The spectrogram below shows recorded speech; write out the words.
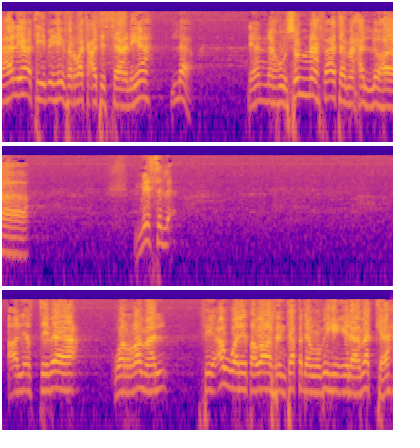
فهل يأتي به في الركعة الثانية؟ لا. لأنه سنة فات محلها. مثل الاطباع والرمل في أول طواف تقدم به إلى مكة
